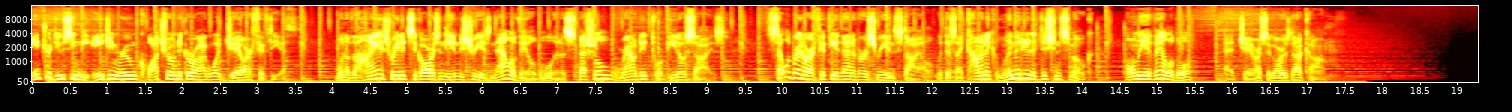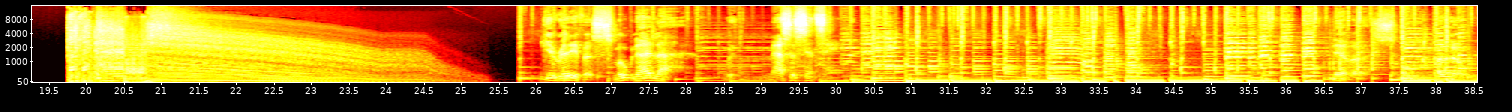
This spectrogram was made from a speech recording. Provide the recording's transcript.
Introducing the Aging Room Quattro Nicaragua JR 50th. One of the highest rated cigars in the industry is now available in a special rounded torpedo size. Celebrate our 50th anniversary in style with this iconic limited edition smoke, only available at jrcigars.com. Get ready for Smoke Night Live Massa Sensei. Never smoke alone.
